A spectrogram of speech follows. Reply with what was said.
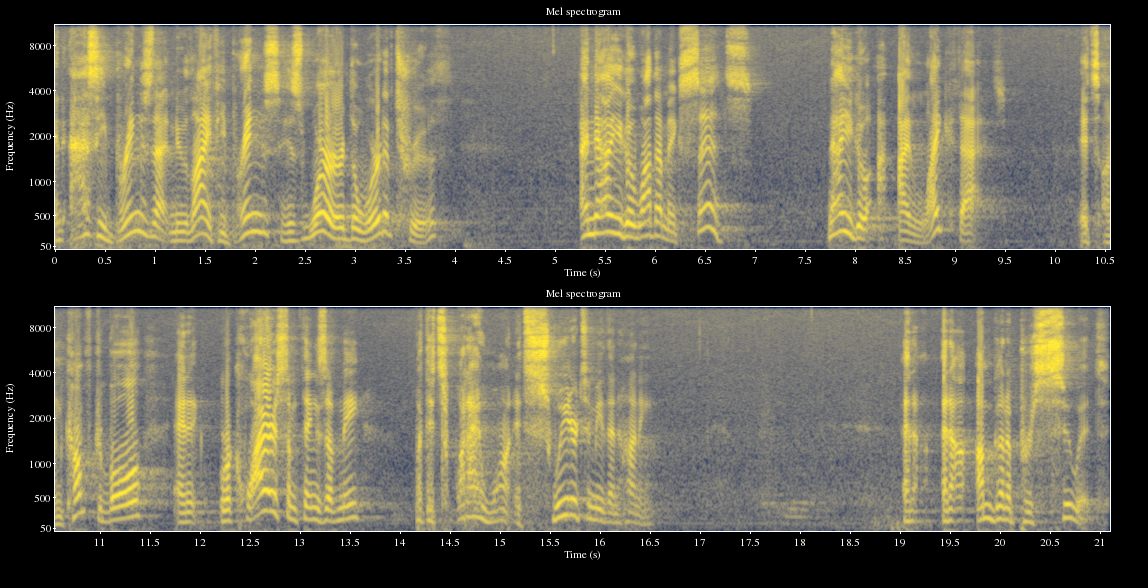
And as he brings that new life, he brings his word, the word of truth, and now you go, wow, that makes sense. Now you go, I, I like that. It's uncomfortable and it requires some things of me, but it's what I want. It's sweeter to me than honey. And, and I, I'm going to pursue it.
